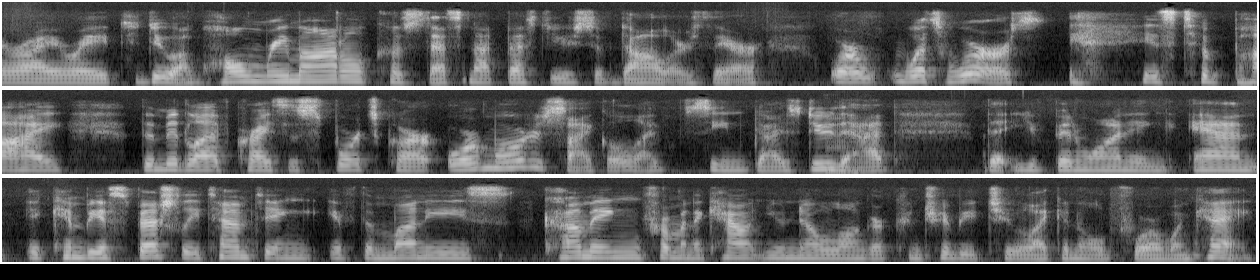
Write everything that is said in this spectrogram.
or IRA to do a home remodel because that's not best use of dollars there. Or what's worse is to buy the midlife crisis sports car or motorcycle. I've seen guys do hmm. that that you've been wanting. And it can be especially tempting if the money's coming from an account you no longer contribute to, like an old 401k.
